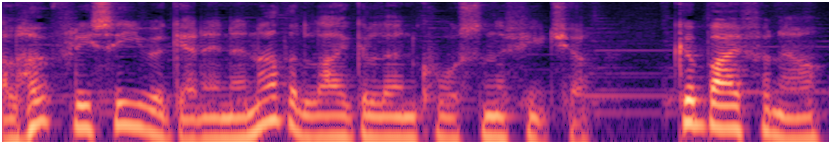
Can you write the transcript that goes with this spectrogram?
I'll hopefully see you again in another Liger Learn course in the future. Goodbye for now.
